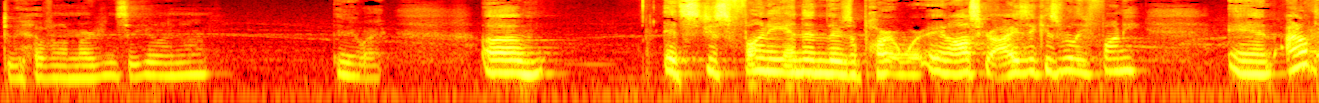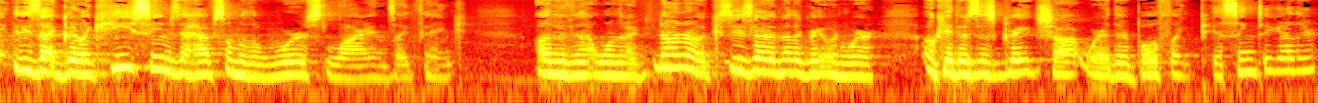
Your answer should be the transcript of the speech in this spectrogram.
Do we have an emergency going on? Anyway, um, it's just funny. And then there's a part where and Oscar Isaac is really funny, and I don't think that he's that good. Like he seems to have some of the worst lines. I think, other than that one that I no no because he's got another great one where okay there's this great shot where they're both like pissing together,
